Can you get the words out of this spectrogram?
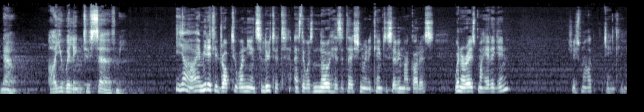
Now, are you willing to serve me? Yeah, I immediately dropped to one knee and saluted, as there was no hesitation when it came to serving my goddess. When I raised my head again, she smiled gently,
